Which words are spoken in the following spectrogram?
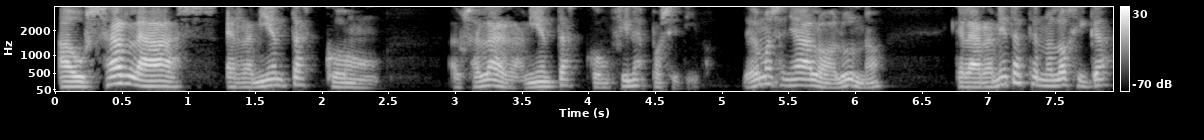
a usar las herramientas con a usar las herramientas con fines positivos. Debemos enseñar a los alumnos que las herramientas tecnológicas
